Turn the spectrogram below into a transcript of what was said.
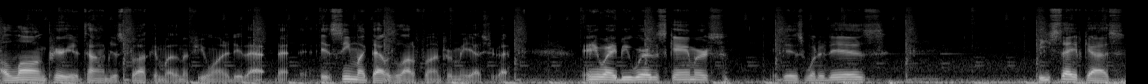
a long period of time, just fucking with them if you want to do that. that. It seemed like that was a lot of fun for me yesterday. Anyway, beware the scammers. It is what it is. Be safe, guys.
